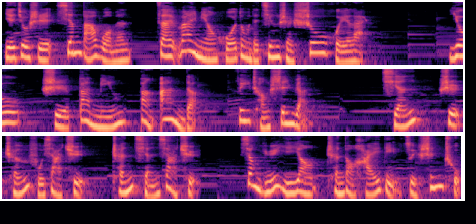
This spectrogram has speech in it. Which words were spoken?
也就是先把我们。在外面活动的精神收回来，忧是半明半暗的，非常深远；潜是沉浮下去，沉潜下去，像鱼一样沉到海底最深处。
